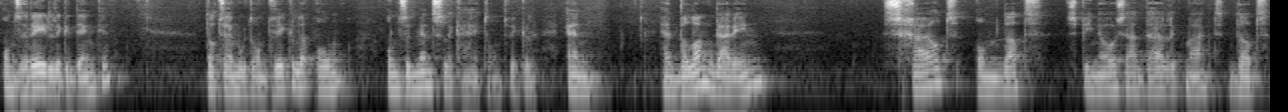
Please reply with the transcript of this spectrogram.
onze redelijke denken. Dat wij moeten ontwikkelen om onze menselijkheid te ontwikkelen. En het belang daarin schuilt omdat Spinoza duidelijk maakt dat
